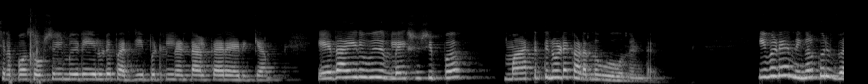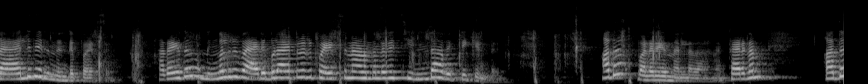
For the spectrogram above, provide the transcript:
ചിലപ്പോൾ സോഷ്യൽ മീഡിയയിലൂടെ പരിചയപ്പെട്ടിട്ടുള്ള രണ്ട് ആൾക്കാരായിരിക്കാം ഏതായാലും ഈ റിലേഷൻഷിപ്പ് മാറ്റത്തിലൂടെ കടന്നു പോകുന്നുണ്ട്. ഇവിടെ നിങ്ങൾക്കൊരു വാല്യൂ തരുന്നുണ്ട് പേഴ്സൺ അതായത് നിങ്ങളൊരു വാല്യബിൾ ആയിട്ടുള്ളൊരു പേഴ്സൺ ആണെന്നുള്ളൊരു ചിന്ത ആ വ്യക്തിക്കുണ്ട്. അത് വളരെ നല്ലതാണ്. കാരണം അത്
